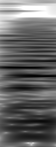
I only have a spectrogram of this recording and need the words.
Bye.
